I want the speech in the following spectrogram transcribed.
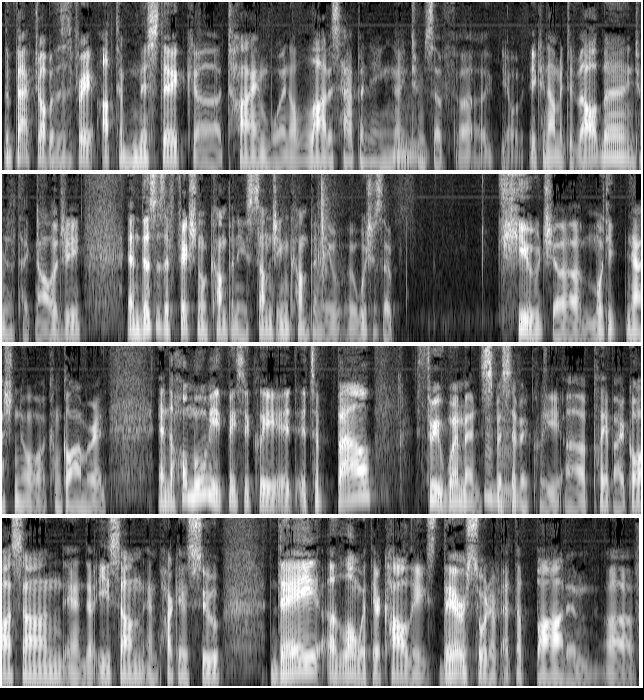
the backdrop of this is a very optimistic uh, time when a lot is happening uh, in terms of uh, you know economic development, in terms of technology, and this is a fictional company, Samjin Company, uh, which is a huge uh, multinational uh, conglomerate, and the whole movie basically it, it's about three women specifically, uh, played by Go Ah-sung and uh, Lee-sung and Park Hye-su. They, along with their colleagues, they're sort of at the bottom of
